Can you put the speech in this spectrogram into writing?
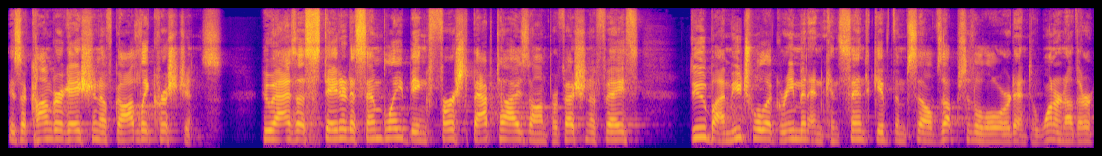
is a congregation of godly Christians who, as a stated assembly, being first baptized on profession of faith, do by mutual agreement and consent give themselves up to the Lord and to one another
